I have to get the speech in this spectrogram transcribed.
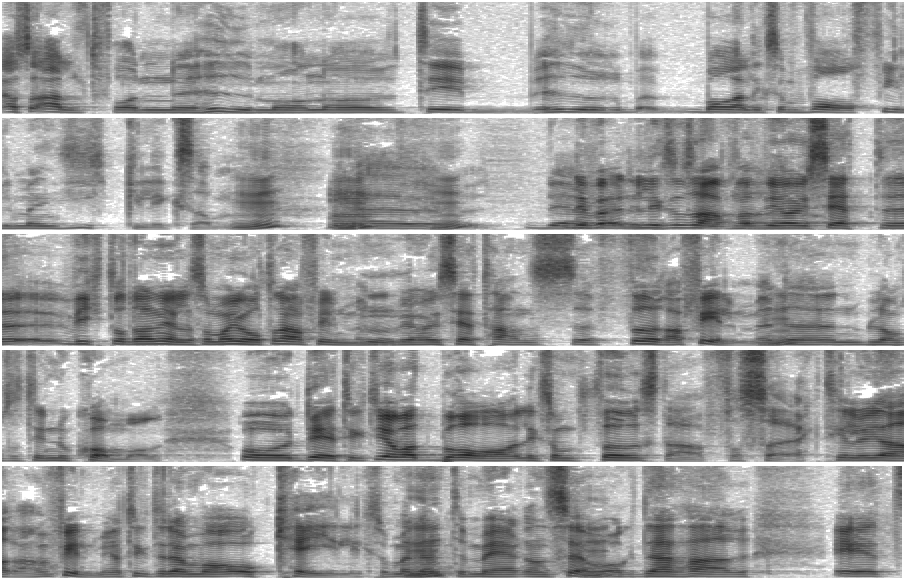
Alltså allt från humorn och till hur, bara liksom var filmen gick liksom. Mm. Eh, Det var liksom så här, för att vi har ju sett eh, Victor Danell som har gjort den här filmen. Mm. Vi har ju sett hans eh, förra film, Mm. Den blomstertid nu kommer. Och det tyckte jag var ett bra liksom, första försök till att göra en film. Jag tyckte den var okej liksom, men Mm. inte mer än så. Mm. Och det här är ett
